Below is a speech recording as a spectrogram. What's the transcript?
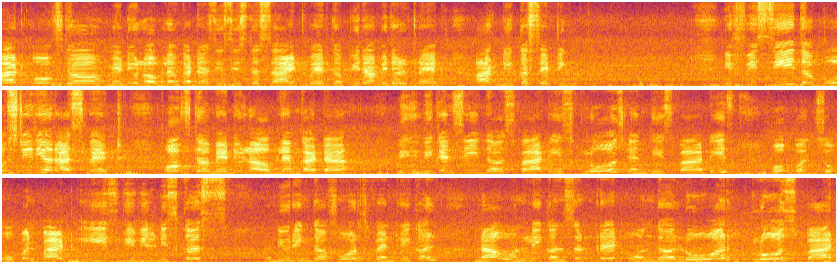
part of the medulla oblongata this is the site where the pyramidal tract are decussating if we see the posterior aspect of the medulla oblongata we, we can see this part is closed and this part is open. So open part is we will discuss during the fourth ventricle. Now only concentrate on the lower closed part.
